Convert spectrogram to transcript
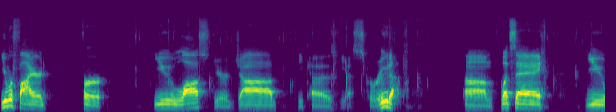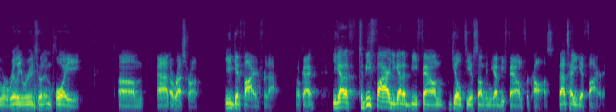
You were fired for you lost your job because you screwed up. Um, let's say you were really rude to an employee. Um, at a restaurant. You'd get fired for that. Okay. You got to, to be fired, you got to be found guilty of something. You got to be found for cause. That's how you get fired.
